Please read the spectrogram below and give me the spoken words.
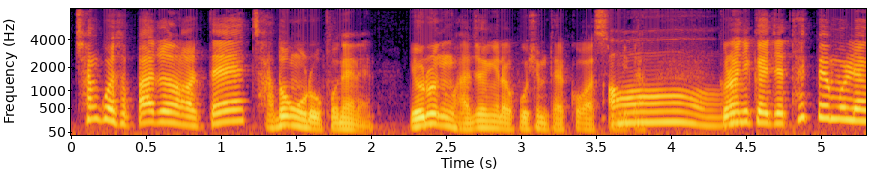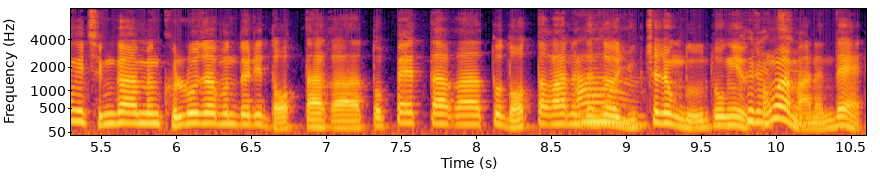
창고에서 빠져나갈 때 자동으로 보내는 이런 과정이라고 보시면 될 것 같습니다. 어. 그러니까 이제 택배 물량이 증가하면 근로자분들이 넣었다가 또 뺐다가 또 넣었다가 하는 데서 아. 육체적 노동이 그렇지. 정말 많은데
